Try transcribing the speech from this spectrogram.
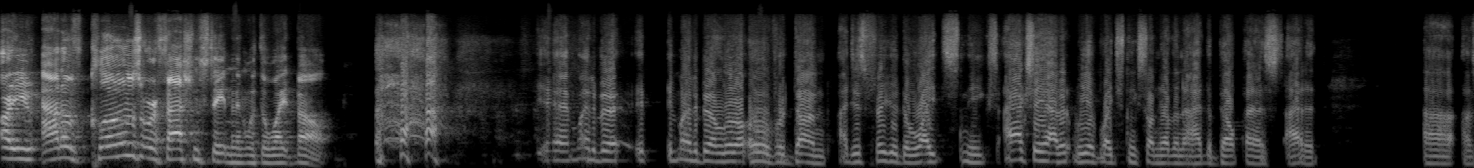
are you out of clothes or a fashion statement with the white belt? yeah, it might have been it, it might have been a little overdone. I just figured the white sneaks. I actually had it. We had white sneaks on the other night. I had the belt but I had a, uh, a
